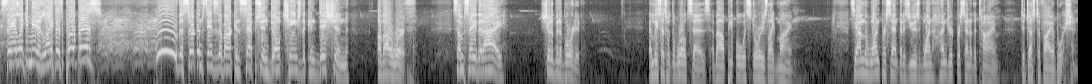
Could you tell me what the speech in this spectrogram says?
Say it like you mean it. Life has purpose. Woo! The circumstances of our conception don't change the condition of our worth. Some say that I should have been aborted. At least that's what the world says about people with stories like mine. See, I'm the 1% that is used 100% of the time to justify abortion.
